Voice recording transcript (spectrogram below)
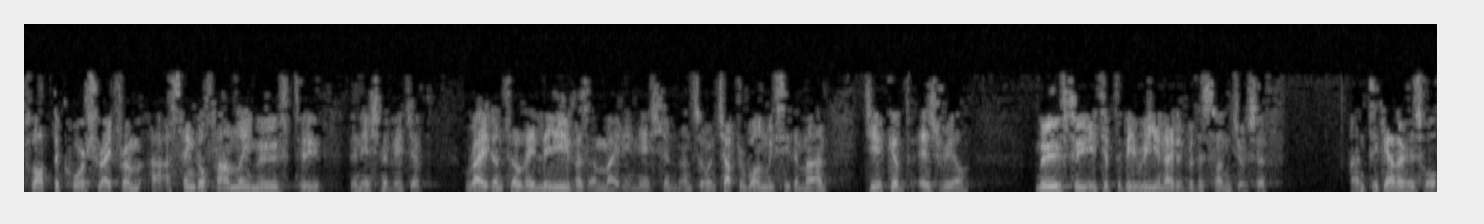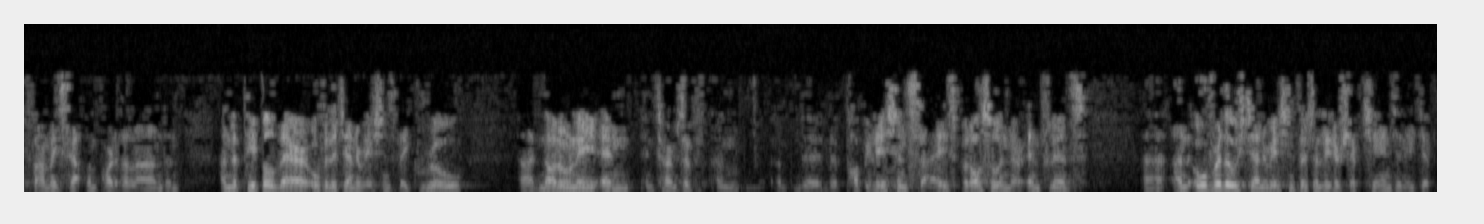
plot the course right from a single family move to the nation of Egypt, right until they leave as a mighty nation. And so in chapter 1, we see the man Jacob, Israel, moved to Egypt to be reunited with his son Joseph. And together his whole family settle in part of the land. And, and the people there, over the generations, they grow, uh, not only in, in terms of um, the, the population size, but also in their influence. Uh, and over those generations, there's a leadership change in Egypt.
